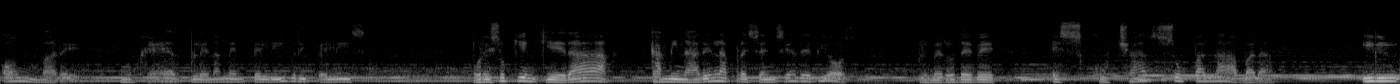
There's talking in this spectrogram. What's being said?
hombre, mujer, plenamente libre y feliz. Por eso quien quiera caminar en la presencia de Dios, primero debe escuchar su palabra y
